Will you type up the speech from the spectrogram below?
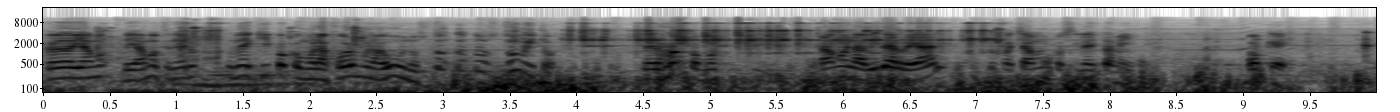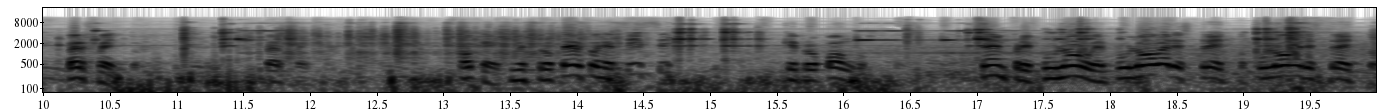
Dobbiamo, dobbiamo tener un equipo como la Fórmula 1, tu, tu, tu, subito. Pero como estamos en la vida real, lo facciamo così lentamente. Ok, perfecto, perfecto. Ok, nuestro terzo ejercicio que propongo. Siempre pullover, pullover estrecho, pullover estrecho,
